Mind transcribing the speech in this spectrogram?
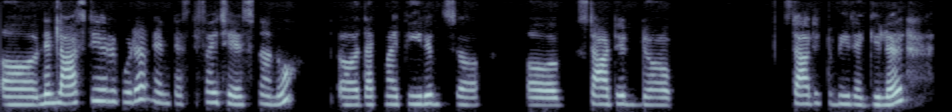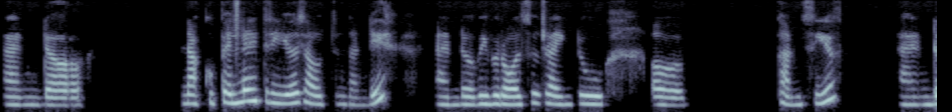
Uh, నేను లాస్ట్ ఇయర్ కూడా నేను టెస్టిఫై చేసినాను that my periods started started to be regular and నాకు పెళ్ళై త్రీ ఇయర్స్ అవుతుందండి. And we were also trying to conceive and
